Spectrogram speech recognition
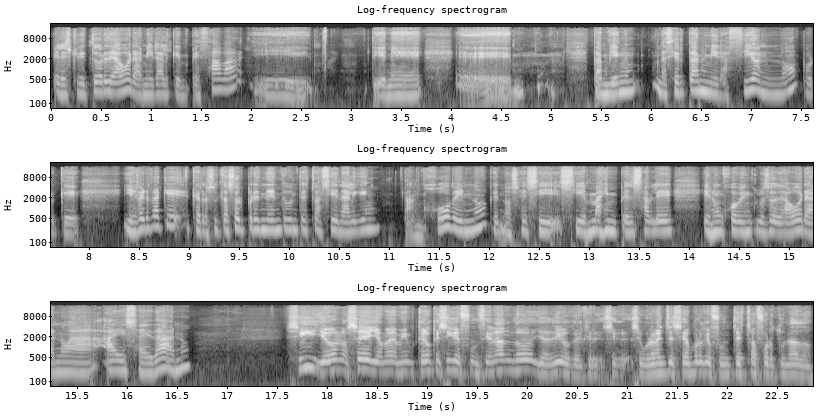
el escritor de ahora mira al que empezaba y tiene eh, también una cierta admiración, ¿no? Porque, y es verdad que, que resulta sorprendente un texto así en alguien tan joven, ¿no? Que no sé si, si es más impensable en un joven incluso de ahora, ¿no? A, a esa edad, ¿no? Sí, yo no sé, yo me- a mí creo que sigue funcionando, ya digo, que, que se- seguramente sea porque fue un texto afortunado.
